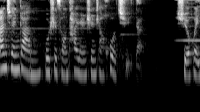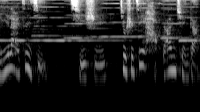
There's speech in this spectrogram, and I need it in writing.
安全感不是从他人身上获取的，学会依赖自己，其实就是最好的安全感。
